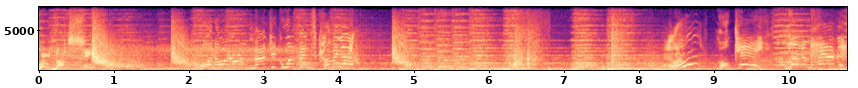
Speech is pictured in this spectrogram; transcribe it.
Weapons will not save you. One order of magic weapons coming up! Okay, let him have it!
